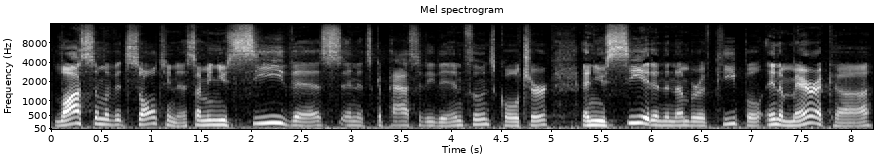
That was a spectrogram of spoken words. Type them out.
lost some of its saltiness. I mean, you see this in its capacity to influence culture, and you see it in the number of people in America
